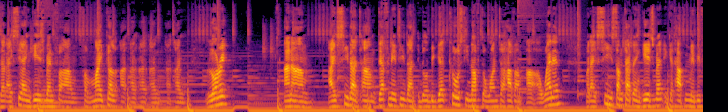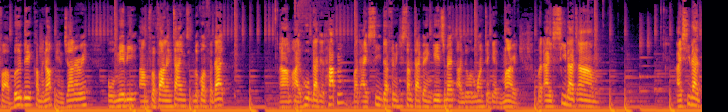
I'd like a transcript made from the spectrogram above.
that I see engagement from, from Michael and, and, and, and Lori. And um, I see that um, definitely that it will be get close enough to want to have a, a, wedding. But I see some type of engagement. It could happen maybe for a birthday coming up in January or maybe um, for Valentine's. Look out for that. Um, I hope that it happen, but I see definitely some type of engagement and they will want to get married. But I see that um, I see that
